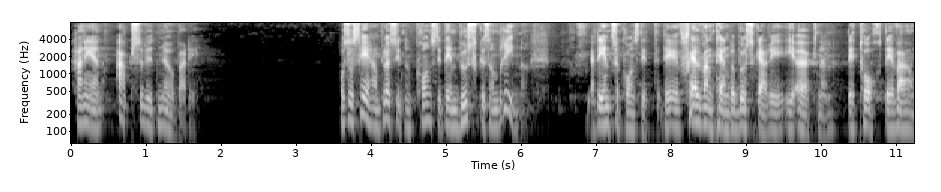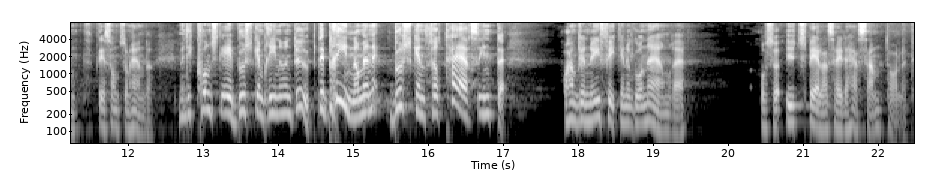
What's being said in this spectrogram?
Han är en absolut nobody. Och så ser han plötsligt något konstigt, det är en buske som brinner. Ja, det är inte så konstigt. Det är självantänder buskar i, i öknen. Det är torrt, det är varmt, det är sånt som händer. Men det konstiga är busken brinner inte upp. Det brinner men busken förtärs inte. Och han blir nyfiken och går närmre och så utspelar sig det här samtalet.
